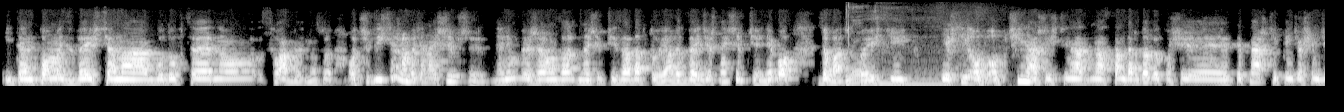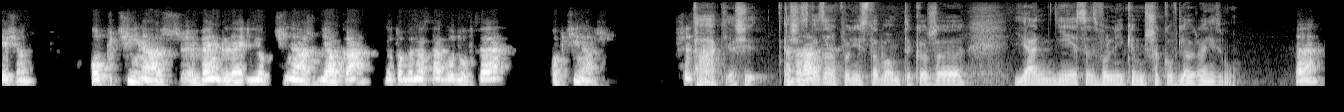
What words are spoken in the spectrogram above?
i ten pomysł wejścia na głodówce, no słaby. No, oczywiście, że on będzie najszybszy. Ja nie mówię, że on za, najszybciej zaadaptuje, ale wejdziesz najszybciej, nie? Bo zobacz, no. jeśli, jeśli ob, obcinasz, jeśli na, na standardowych 15, 5, 80 obcinasz węgle i obcinasz białka, no to będąc na głodówce, obcinasz. Wszystko. Tak, ja się, ja się zgadzam w pełni z Tobą, tylko że ja nie jestem zwolennikiem szoków dla organizmu. Tak.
